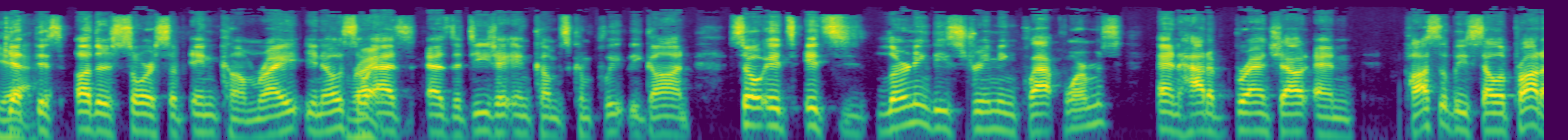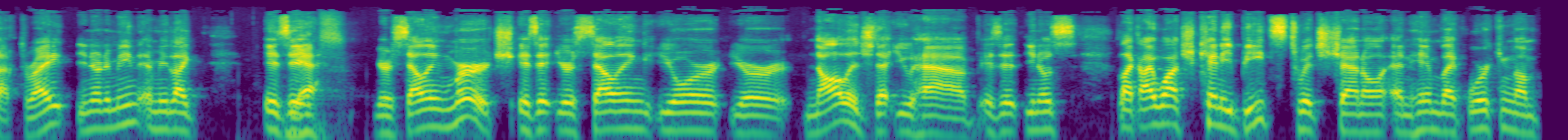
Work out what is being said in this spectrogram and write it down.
yeah. get this other source of income right you know so Right. as as the dj income's completely gone so it's it's learning these streaming platforms and how to branch out and possibly sell a product right you know what i mean i mean like is it yes. You're selling merch is it you're selling your your knowledge that you have is it you know like i watch kenny beats twitch channel and him like working on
